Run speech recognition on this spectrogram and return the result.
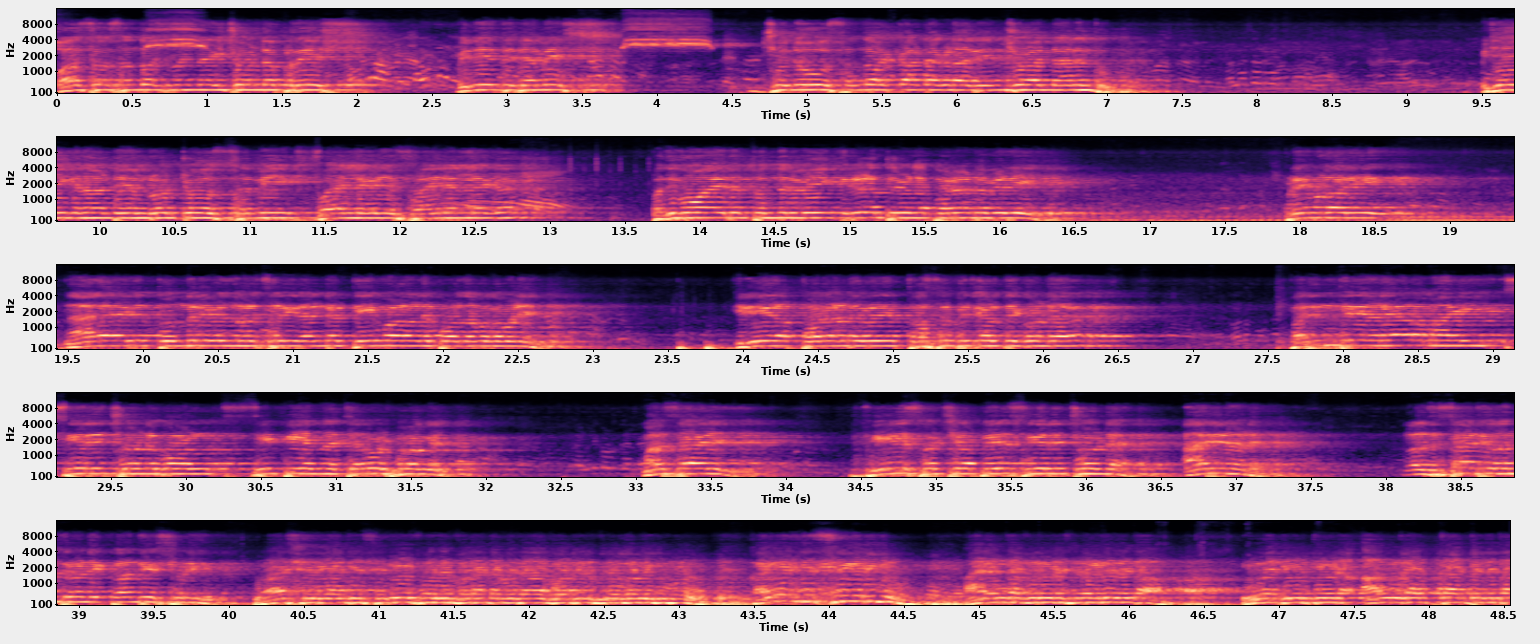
വാസു സന്തോഷമായി നയിച്ചുകൊണ്ട് പ്രദേശ് വിനീത് രമേശ് ജനു സന്തോഷ് രഞ്ജു ആനന്ദു വിജയിക്കുന്ന team final പതിമൂവായിരത്തി ഒന്ന് രൂപയും കിരീടത്തിലുള്ള പോരാട്ട വേദി പ്രിയമുള്ളവരെ നാലായിരത്തി ഒന്ന് രൂപയിൽ മത്സരിക്കുന്ന രണ്ട് ടീമുകളാണ് ഇപ്പോൾ നമുക്ക് കിരീട പോരാട്ട പരിന്തിനെ ഇപ്പോൾ സി പി എന്ന ചെറുവിഭവങ്ങൾ. മത്സരിൽ ഫീനിക്സ് പക്ഷിയുടെ പേര് സ്വീകരിച്ചുകൊണ്ട് ആര്യനാട്. വേണ്ടി ക്രാന്തി ക്ഷണിക്കും വാശിയാദ്യ സെമി ഫൈനൽ പോരാട്ടം പുരോഗമിക്കുമ്പോൾ അനന്തപുരിയുടെ ചിലവിലിത യുവദീപ്തിയുടെ അംഗത്താട്ടിലിത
